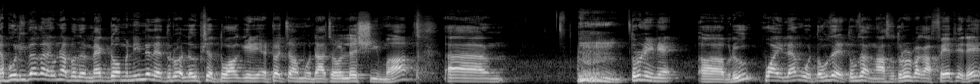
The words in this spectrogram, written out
နပိုလီဘက်ကလည်းခုနကပြောတဲ့ McDominay နဲ့လည်းသူတို့အလုပ်ဖြစ်သွားခဲ့တဲ့အတွက်ကြောင့်မို့ဒါကျွန်တော်လက်ရှိမှာအာသူတို့အနေနဲ့အာဘလူး white land ကို30 35ဆိုသူတို့ဘက်က fair ဖြစ်တယ်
